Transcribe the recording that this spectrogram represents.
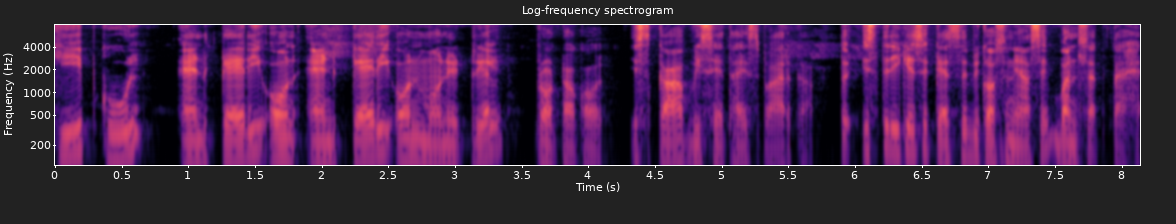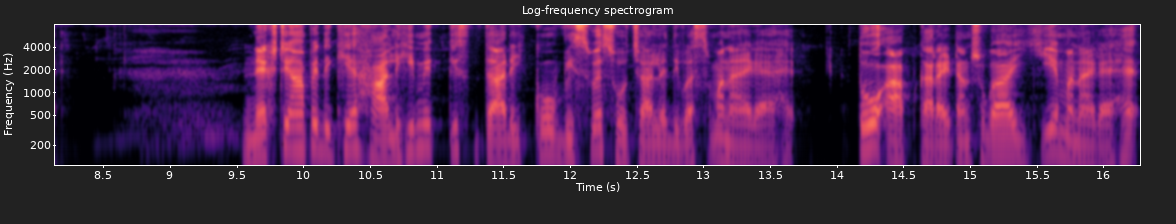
keep cool and carry on and carry on Montreal protocol इसका विषय था इस बार का। तो इस तरीके से कैसे भी क्वेश्चन यहाँ से बन सकता है। नेक्स्ट यहाँ पे देखिए, हाल ही में किस तारीख को विश्व शौचालय दिवस मनाया गया है? तो आपका राइट आंसर होगा, ये मनाया गया है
